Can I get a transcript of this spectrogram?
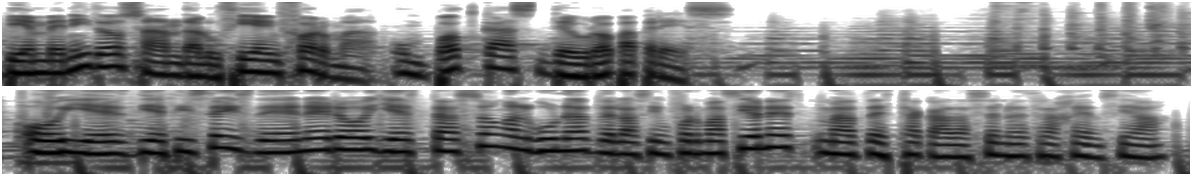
Bienvenidos a Andalucía Informa, un podcast de Europa Press. Hoy es 16 de enero y estas son algunas de las informaciones más destacadas en nuestra agencia.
